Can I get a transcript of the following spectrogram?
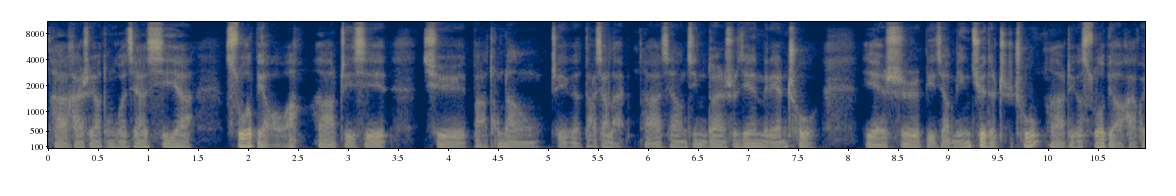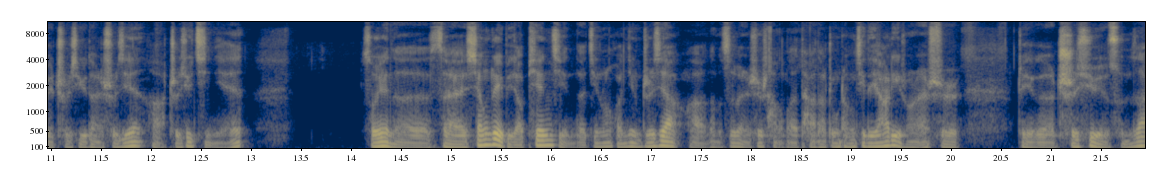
啊，还是要通过加息呀、缩表啊啊这些去把通胀这个打下来啊，像近段时间美联储。也是比较明确的指出啊，这个缩表还会持续一段时间啊，持续几年。所以呢，在相对比较偏紧的金融环境之下啊，那么资本市场呢，它的中长期的压力仍然是这个持续存在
